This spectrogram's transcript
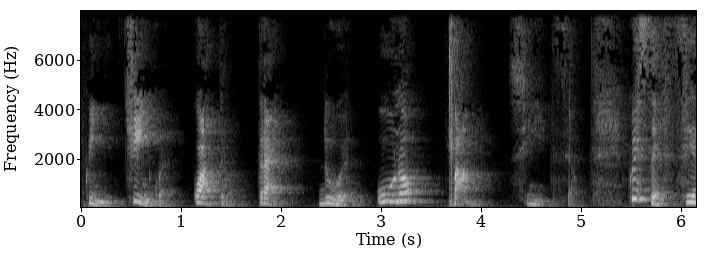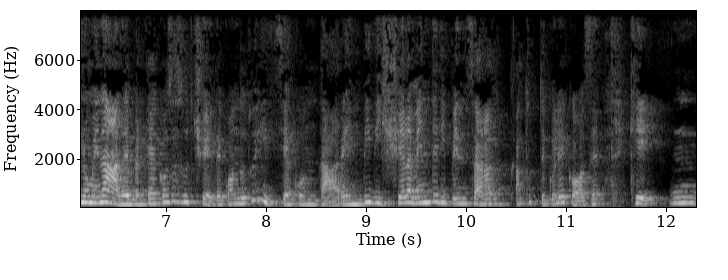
Quindi 5, 4, 3, 2, 1, bam! Si inizia. Questo è fenomenale perché cosa succede? Quando tu inizi a contare, impedisci alla mente di pensare a, a tutte quelle cose che mh,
